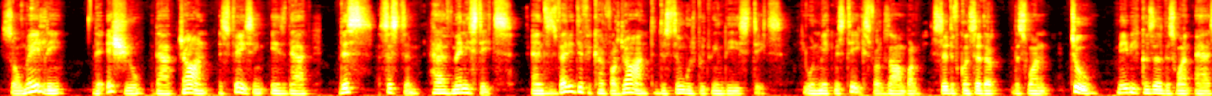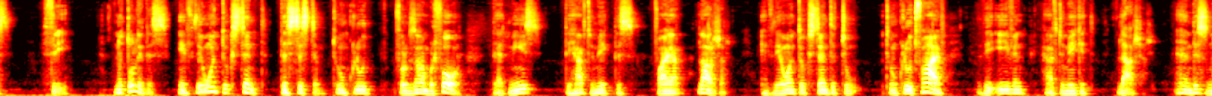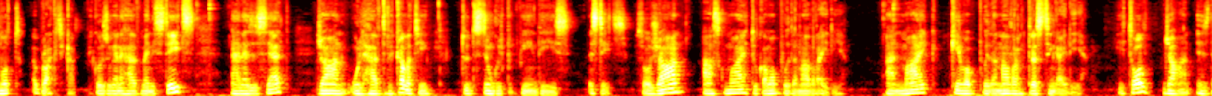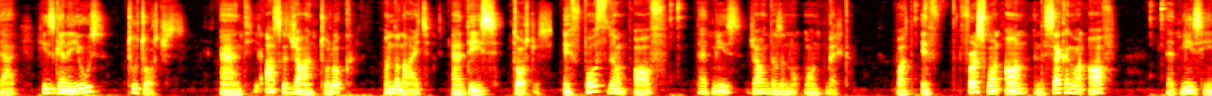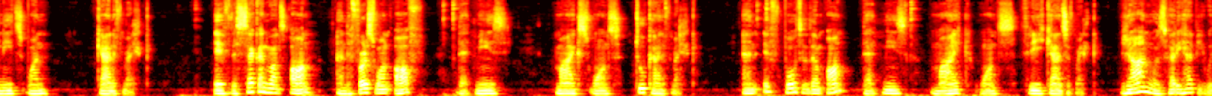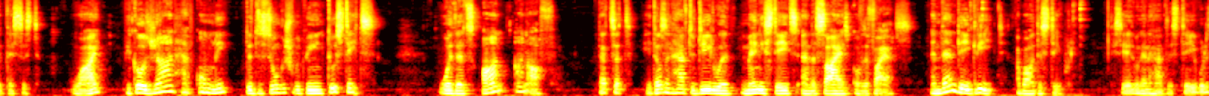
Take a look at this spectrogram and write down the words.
So mainly the issue that John is facing is that this system have many states and it's very difficult for John to distinguish between these states. He will make mistakes. For example, instead of consider this one 2, maybe he consider this one as 3. Not only this, if they want to extend this system to include, for example, 4, that means they have to make this fire larger. If they want to extend it to, to include 5, they even have to make it larger. And this is not a practical because we're going to have many states. And as I said, John will have difficulty to distinguish between these states. So John asked Mike to come up with another idea. And Mike came up with another interesting idea. He told John is that he's going to use two torches. And he asked John to look on the night at these torches. If both of them off, that means John doesn't want milk. But if first one on and the second one off, that means he needs one can of milk. If the second one's on and the first one off, that means Mike wants two can of milk. And if both of them on, that means Mike wants three cans of milk. John was very happy with this system. Why? Because John have only to distinguish between two states, whether it's on and off. That's it. He doesn't have to deal with many states and the size of the fires. And then they agreed about this table. They said we're going to have this table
